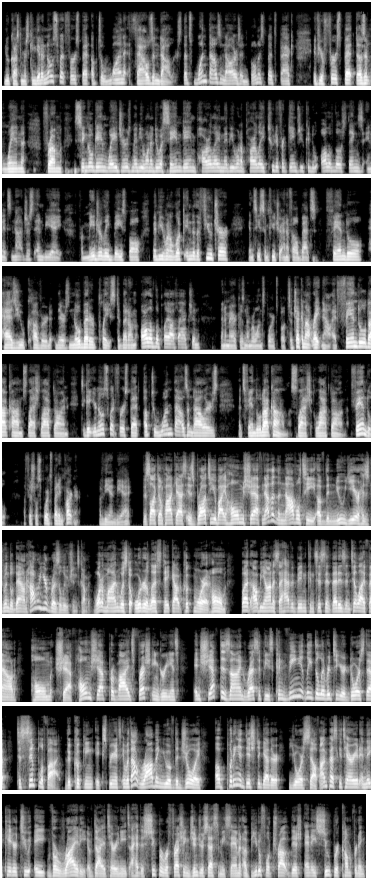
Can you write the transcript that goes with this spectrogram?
new customers can get a no sweat first bet up to $1,000. That's $1,000 and bonus bets back if your first bet doesn't win from single game wagers. Maybe you want to do a same game parlay. Maybe you want to parlay two different games. You can do all of those things, and it's not just NBA. From Major League Baseball, maybe you want to look into the future and see some future NFL bets, FanDuel has you covered. There's no better place to bet on all of the playoff action than America's number one sports book. So check them out right now at fanduel.com slash locked on to get your no sweat first bet up to $1,000. That's fanduel.com slash locked on. FanDuel, official sports betting partner of the NBA. This Locked On podcast is brought to you by Home Chef. Now that the novelty of the new year has dwindled down, how are your resolutions coming? One of mine was to order less takeout, cook more at home, but I'll be honest, I haven't been consistent. That is until I found Home Chef. Home Chef provides fresh ingredients and chef designed recipes conveniently delivered to your doorstep to simplify the cooking experience and without robbing you of the joy of putting a dish together yourself. I'm pescatarian and they cater to a variety of dietary needs. I had this super refreshing ginger sesame salmon, a beautiful trout dish, and a super comforting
